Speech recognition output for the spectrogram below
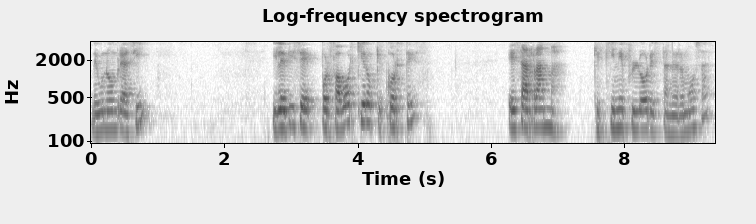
de un hombre así. Y le dice, por favor quiero que cortes esa rama que tiene flores tan hermosas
